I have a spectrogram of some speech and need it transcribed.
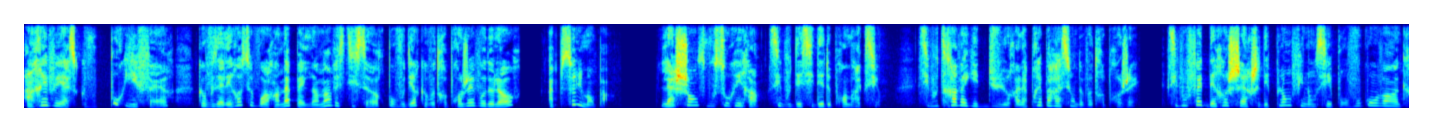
à rêver à ce que vous pourriez faire, que vous allez recevoir un appel d'un investisseur pour vous dire que votre projet vaut de l'or? Absolument pas. La chance vous sourira si vous décidez de prendre action, si vous travaillez dur à la préparation de votre projet, si vous faites des recherches et des plans financiers pour vous convaincre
